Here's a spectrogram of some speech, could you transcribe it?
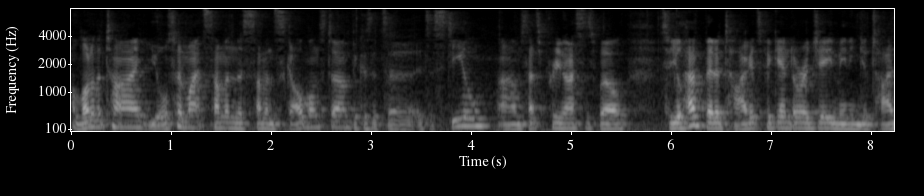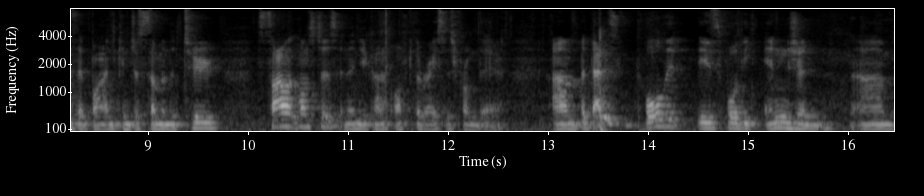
a lot of the time. You also might summon the Summon Skull monster because it's a it's a steal, um, so that's pretty nice as well. So you'll have better targets for Gandora G, meaning your ties that bind can just summon the two silent monsters and then you're kind of off to the races from there. Um, but that is all it is for the engine. Um,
